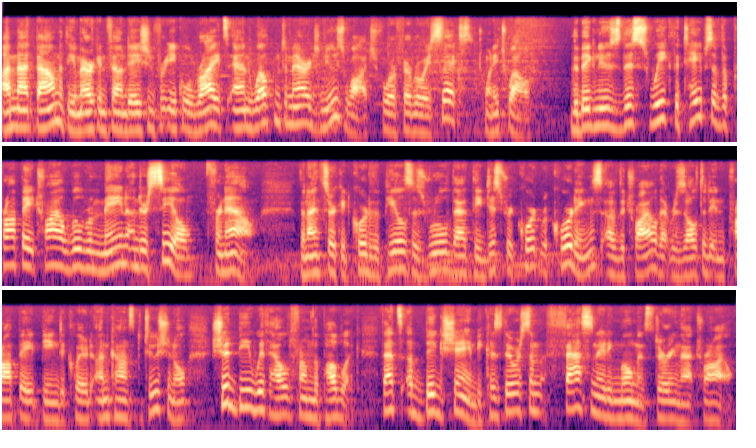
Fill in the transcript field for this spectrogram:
I'm Matt Baum at the American Foundation for Equal Rights, and welcome to Marriage News Watch for February 6, 2012. The big news this week, the tapes of the Prop 8 trial will remain under seal for now. The Ninth Circuit Court of Appeals has ruled that the district court recordings of the trial that resulted in Prop 8 being declared unconstitutional should be withheld from the public. That's a big shame because there were some fascinating moments during that trial.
